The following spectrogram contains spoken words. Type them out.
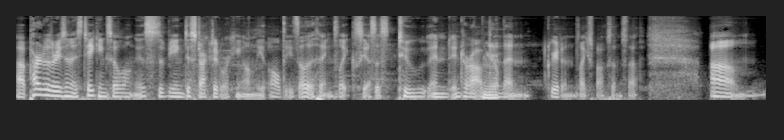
uh, part of the reason it's taking so long is being distracted working on the, all these other things like CSS2 and interop Yeah. and then grid and flexbox and stuff. Um,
